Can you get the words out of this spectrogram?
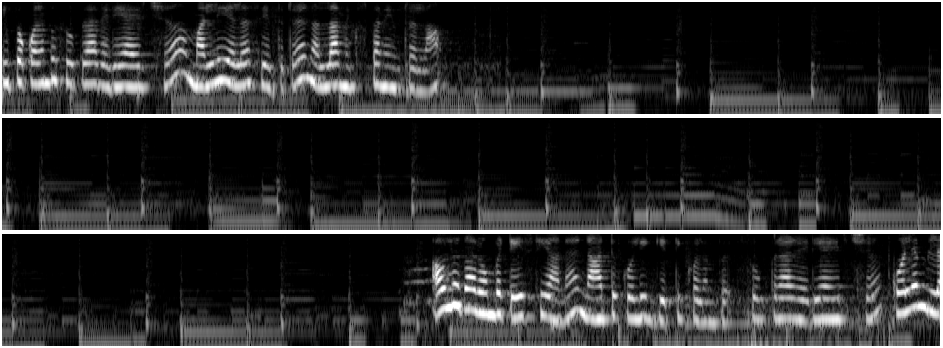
இப்போ குழம்பு சூப்பராக ரெடி ஆயிடுச்சு மல்லி எல்லாம் சேர்த்துட்டு நல்லா மிக்ஸ் பண்ணி விட்டுடலாம் அவ்வளோதான் ரொம்ப டேஸ்டியான நாட்டுக்கோழி கெட்டி குழம்பு. சூப்பராக ரெடி ஆயிடுச்சு குழம்புல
